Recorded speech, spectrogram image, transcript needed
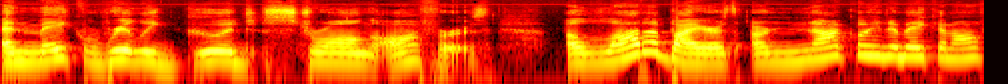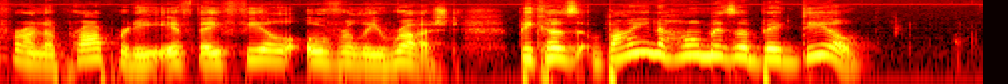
and make really good, strong offers. A lot of buyers are not going to make an offer on a property if they feel overly rushed because buying a home is a big deal.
